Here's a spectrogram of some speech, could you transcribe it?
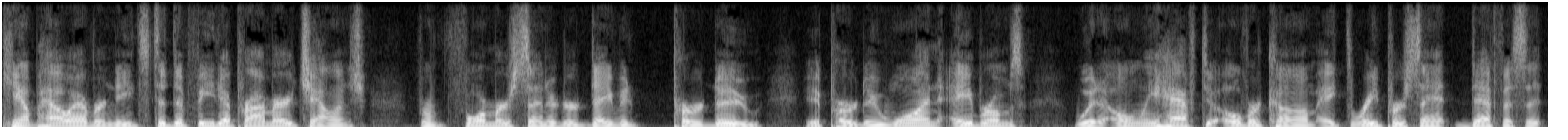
Kemp, however, needs to defeat a primary challenge from former Senator David Perdue. If Perdue won, Abrams would only have to overcome a 3% deficit.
